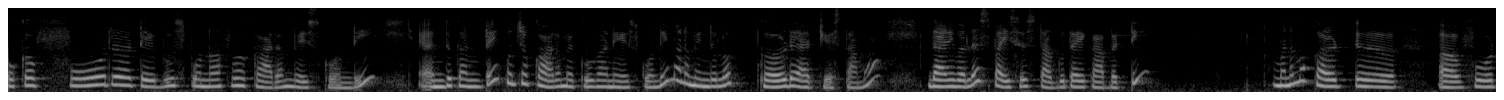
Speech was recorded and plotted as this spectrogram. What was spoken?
ఒక ఫోర్ టేబుల్ స్పూన్ ఆఫ్ కారం వేసుకోండి. ఎందుకంటే కొంచెం కారం ఎక్కువగానే వేసుకోండి. మనం ఇందులో కర్డ్ యాడ్ చేస్తాము. దానివల్ల స్పైసెస్ తగ్గుతాయి కాబట్టి మనము కర్డ్ ఫోర్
